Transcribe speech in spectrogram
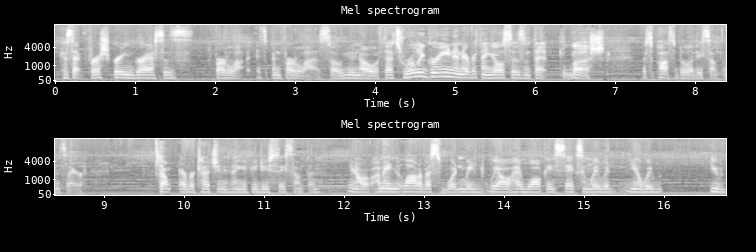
because that fresh green grass is fertilized. It's been fertilized, so you know if that's really green and everything else isn't that lush, there's a possibility something's there. don't ever touch anything if you do see something. You know, I mean, a lot of us wouldn't. We we all had walking sticks, and we would, you know, we you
